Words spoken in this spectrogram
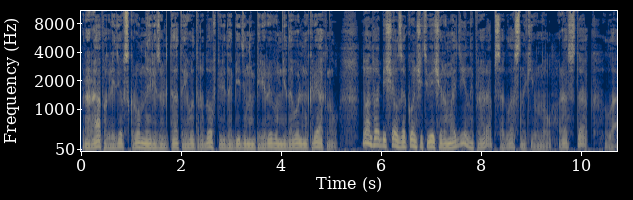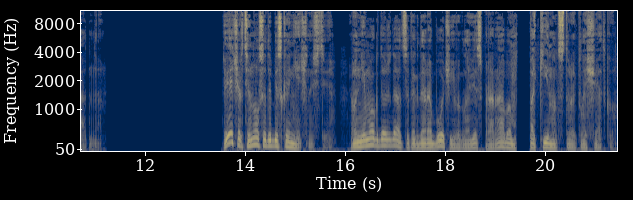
Прораб, оглядев скромные результаты его трудов перед обеденным перерывом, недовольно крякнул. Но он пообещал закончить вечером один, и прораб согласно кивнул. Раз так, ладно. Вечер тянулся до бесконечности. Он не мог дождаться, когда рабочие во главе с прорабом покинут стройплощадку.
